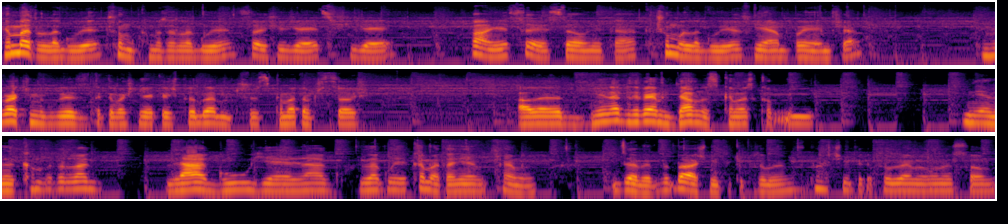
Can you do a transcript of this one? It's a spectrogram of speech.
Kamera laguje? Czemu kamera laguje? Co się dzieje? Co się dzieje? Panie, co jest to nie tak? Czemu lagujesz? Nie mam pojęcia. Zobaczcie mi w ogóle takie właśnie jakieś problemy, czy z kamerą, czy coś. Ale nie nagrywałem dawno z kamerką i... Nie no, kamera lag... laguje, lag... laguje kamera, nie wiem czemu. Widzowie, wybacz mi takie problemy, wybacz mi takie problemy, one są...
